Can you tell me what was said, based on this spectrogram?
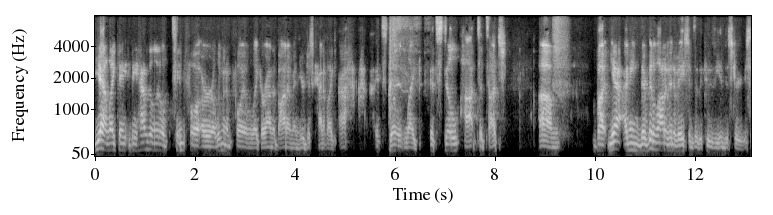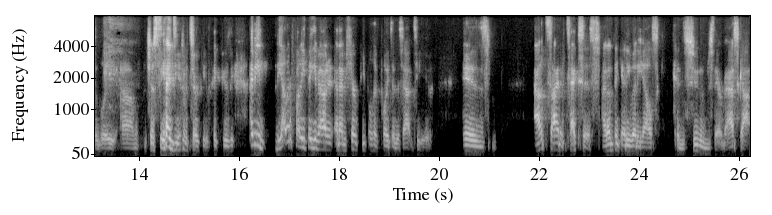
Yeah, like they they have the little tin foil or aluminum foil like around the bottom, and you're just kind of like, ah, it's still like it's still hot to touch. Um, but yeah, I mean, there've been a lot of innovations in the koozie industry recently. Um, just the idea of a turkey leg koozie. I mean, the other funny thing about it, and I'm sure people have pointed this out to you, is outside of Texas, I don't think anybody else consumes their mascot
